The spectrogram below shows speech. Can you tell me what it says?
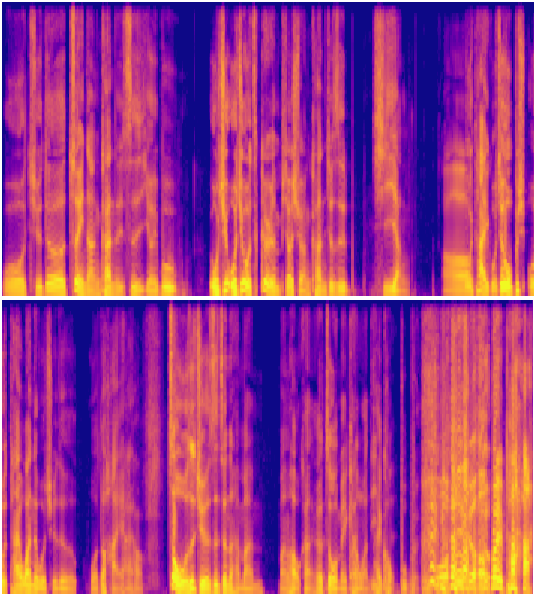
我觉得最难看的是有一部，我觉得我觉得我个人比较喜欢看就是西洋哦，或泰国，就是我不我台湾的，我觉得我都还还好。咒我是觉得是真的还蛮蛮好看，可咒我没看完，太恐怖了，我 会怕。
